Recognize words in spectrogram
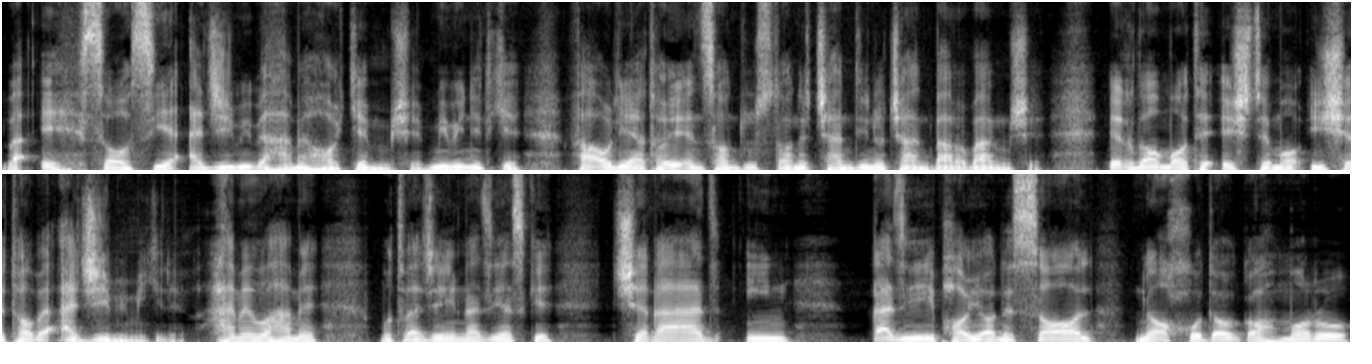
و احساسی عجیبی به همه حاکم میشه. می‌بینید که فعالیت های انسان دوستانه چندین و چند برابر میشه. اقدامات اجتماعی شتاب عجیبی می‌گیره. همه و همه متوجه این قضیه است که چقدر این قضیه پایان سال ناخداگاه ما رو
